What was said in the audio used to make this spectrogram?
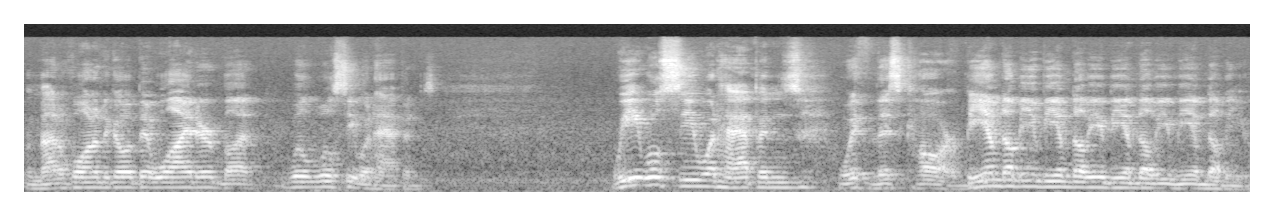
we might have wanted to go a bit wider, but we'll we'll see what happens. We will see what happens with this car. BMW, BMW, BMW, BMW.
